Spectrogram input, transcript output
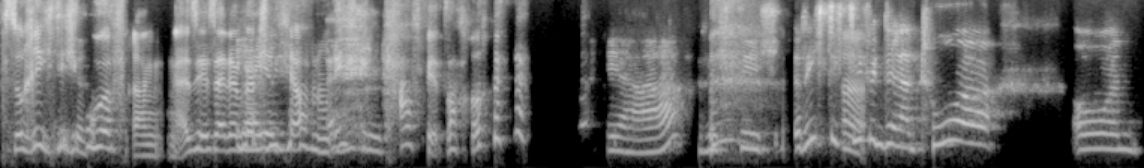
So richtig Urfranken. Also ihr seid ja, ja wirklich jetzt, auf einem richtigen Kaff jetzt auch. Ja, richtig, richtig ah. tief in der Natur. Und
